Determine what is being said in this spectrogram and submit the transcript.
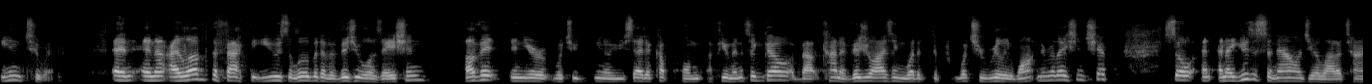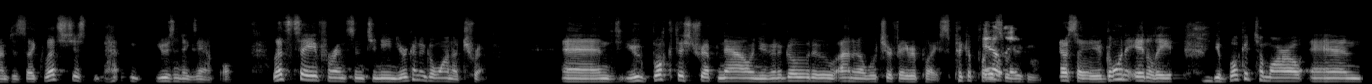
into it. And and I love the fact that you used a little bit of a visualization of it in your what you you know you said a couple a few minutes ago about kind of visualizing what it, what you really want in a relationship. So and, and i use this analogy a lot of times. It's like let's just use an example. Let's say for instance janine you're going to go on a trip and you book this trip now and you're going to go to i don't know what's your favorite place? Pick a place italy. where you're going let's say you're going to italy. Mm. you book it tomorrow and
